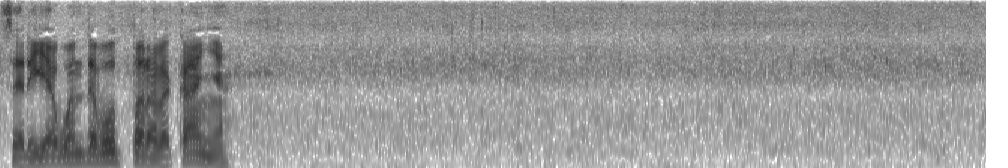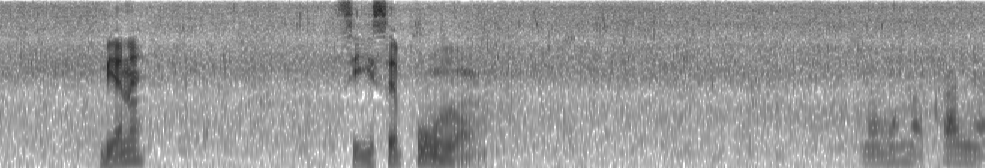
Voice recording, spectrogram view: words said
Sería buen debut para la caña. ¿Viene? Sí se pudo. Tenemos una caña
